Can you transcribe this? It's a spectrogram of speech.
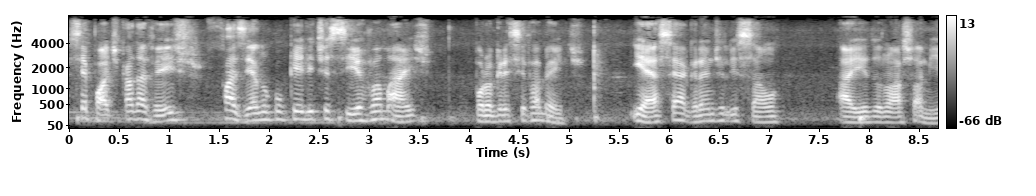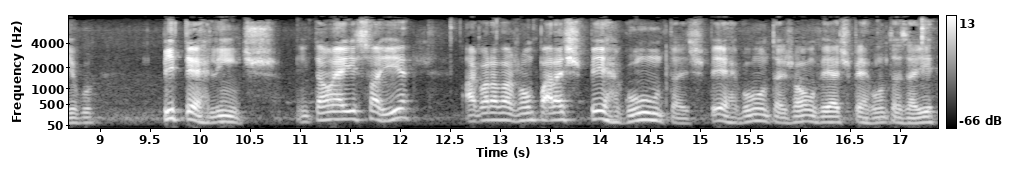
você pode cada vez fazendo com que ele te sirva mais progressivamente. E essa é a grande lição aí do nosso amigo Peter Lynch. Então é isso aí. Agora nós vamos para as perguntas. Perguntas, vamos ver as perguntas aí.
